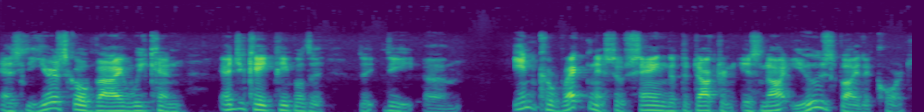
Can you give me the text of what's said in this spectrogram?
as the years go by, we can educate people the the, the um, incorrectness of saying that the doctrine is not used by the courts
